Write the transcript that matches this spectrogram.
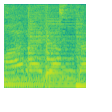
மறையங்க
